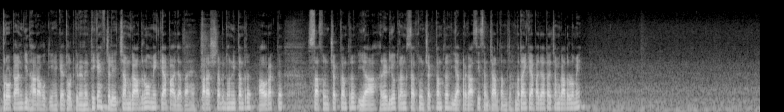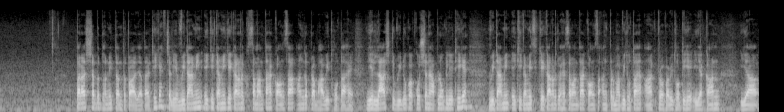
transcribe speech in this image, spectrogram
प्रोटॉन की धारा होती है, कैथोड किरणें ठीक है? चलिए, चमगादड़ों में क्या पाया जाता है? पराश्रव्य ध्वनि तंत्र, अवरक्त सासुंचक तंत्र, या रेडियो तरंग सासुंचक तंत्र, या प्रकाशी संचार तंत्र? बताएँ क्या पाया जाता है चमगादड़ों में? पराशब्द ध्वनि तंत्र पाया जाता है, ठीक है? चलिए, विटामिन ए की कमी के कारण समानता कौन सा अंग प्रभावित होता है? ये लास्ट वीडियो का क्वेश्चन है आप लोगों के लिए, ठीक है? विटामिन ए की कमी के कारण जो है समानता कौन सा अंग प्रभावित होता है? आँख प्रभावित होती है या कान या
